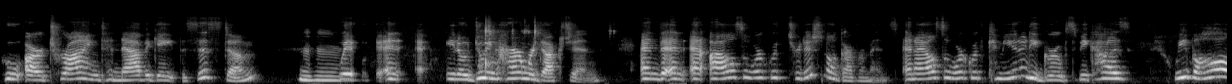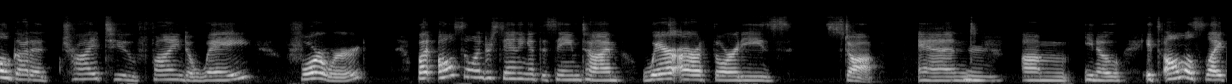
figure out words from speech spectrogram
who are trying to navigate the system Mhm. with and you know doing harm reduction and then and i also work with traditional governments and i also work with community groups because we've all got to try to find a way forward but also understanding at the same time where our authorities stop and Mm. um you know it's almost like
